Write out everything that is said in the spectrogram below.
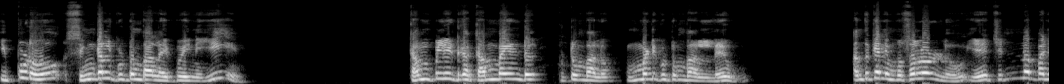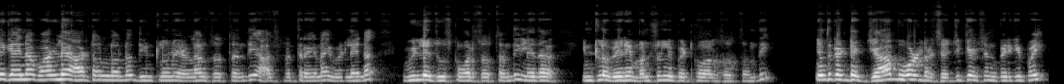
ఇప్పుడు సింగిల్ కుటుంబాలు అయిపోయినాయి. కంప్లీట్గా కంబైన్డ్ కుటుంబాలు ఉమ్మడి కుటుంబాలు లేవు. అందుకని ముసలోళ్ళు ఏ చిన్న పనికైనా వాళ్ళే ఆటోల్లోనో దీంట్లోనూ వెళ్ళాల్సి వస్తుంది ఆసుపత్రి అయినా వీళ్ళైనా వీళ్ళే చూసుకోవాల్సి వస్తుంది లేదా ఇంట్లో వేరే మనుషుల్ని పెట్టుకోవాల్సి వస్తుంది. ఎందుకంటే జాబ్ హోల్డర్స్ ఎడ్యుకేషన్ పెరిగిపోయి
